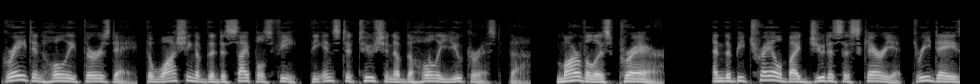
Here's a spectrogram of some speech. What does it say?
Great and Holy Thursday, the washing of the disciples' feet, the institution of the Holy Eucharist, the marvelous prayer, and the betrayal by Judas Iscariot three days.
